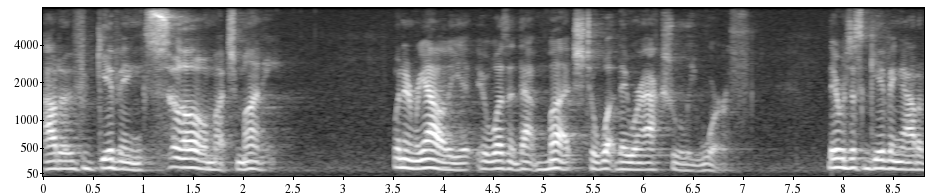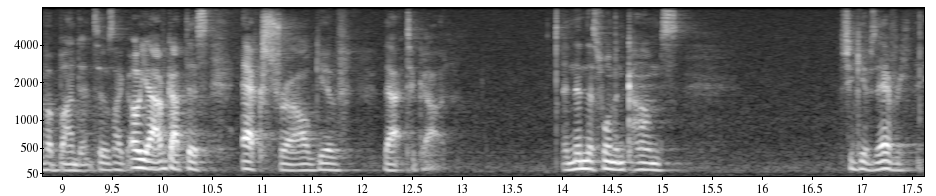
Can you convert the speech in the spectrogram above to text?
out of giving so much money. When in reality, it, it wasn't that much to what they were actually worth. They were just giving out of abundance. It was like, oh, yeah, I've got this extra. I'll give that to God. And then this woman comes. She gives everything.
